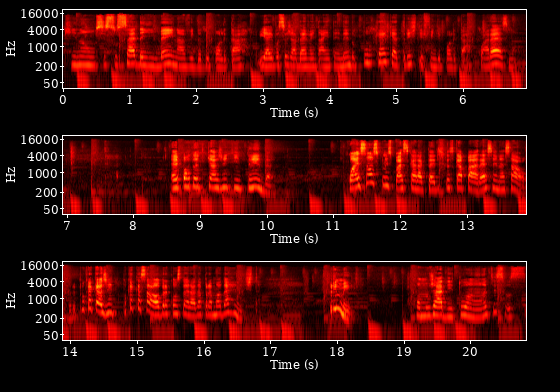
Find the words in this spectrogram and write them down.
que não se sucedem bem na vida do Policarpo, e aí vocês já devem estar entendendo por que, que é triste o fim de Policarpo Quaresma, é importante que a gente entenda quais são as principais características que aparecem nessa obra. Por que, que, a gente, por que, que essa obra é considerada pré-modernista? Primeiro, como já dito antes,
